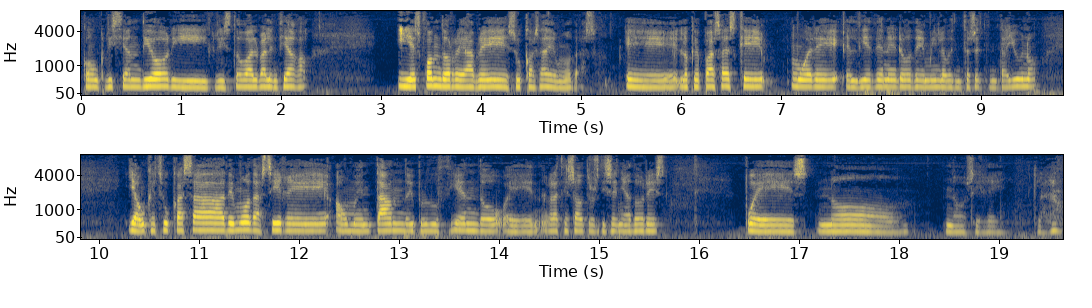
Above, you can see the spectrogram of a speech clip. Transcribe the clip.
con Christian Dior y Cristóbal Valenciaga y es cuando reabre su casa de modas. Eh, lo que pasa es que muere el 10 de enero de 1971 y aunque su casa de moda sigue aumentando y produciendo eh, gracias a otros diseñadores, pues no, no sigue, claro,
